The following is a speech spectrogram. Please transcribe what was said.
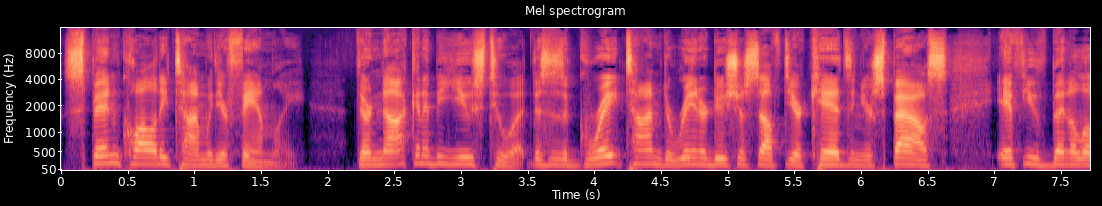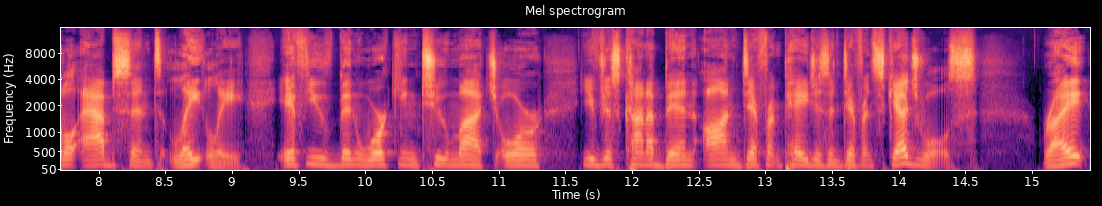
spend quality time with your family. They're not going to be used to it. This is a great time to reintroduce yourself to your kids and your spouse if you've been a little absent lately, if you've been working too much, or you've just kind of been on different pages and different schedules, right?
